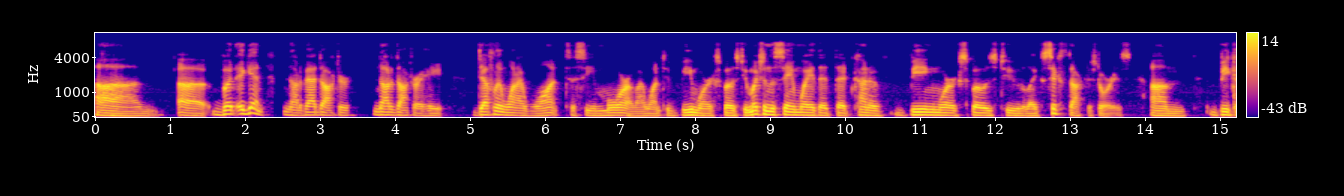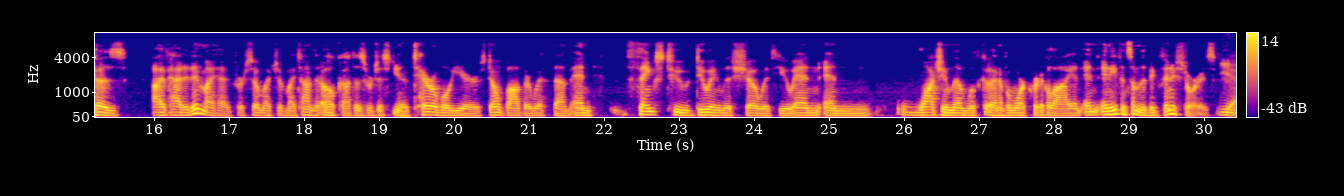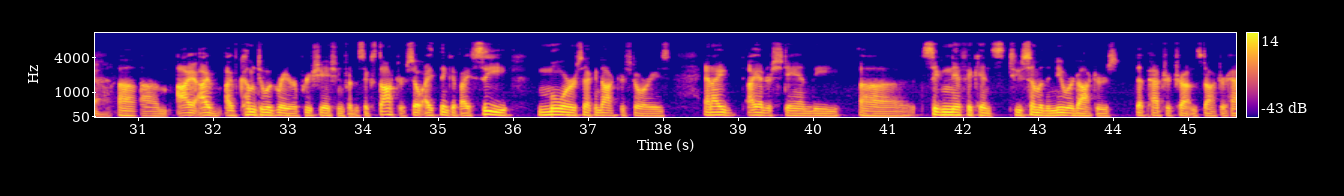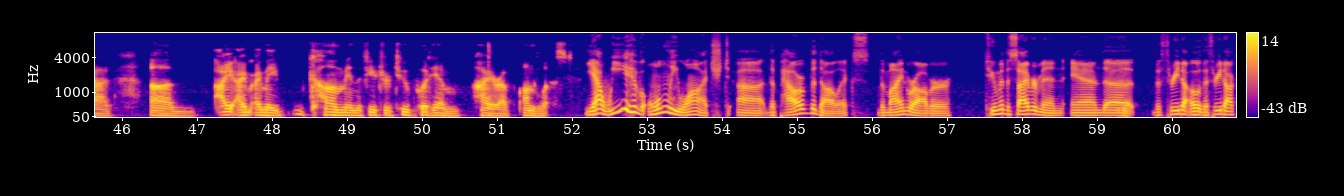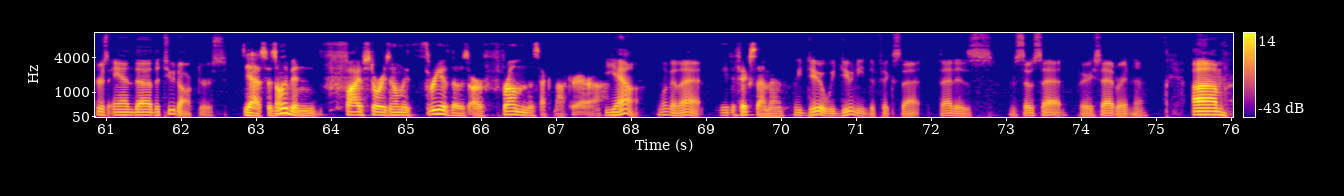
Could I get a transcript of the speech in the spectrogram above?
Um, uh, but again, not a bad doctor, not a doctor I hate. Definitely one I want to see more of. I want to be more exposed to, much in the same way that that kind of being more exposed to like Sixth Doctor stories, um, because I've had it in my head for so much of my time that oh god, those were just you know terrible years. Don't bother with them. And thanks to doing this show with you and and watching them with kind of a more critical eye and, and, and even some of the big finish stories Yeah. um, I, I've I've come to a greater appreciation for the Sixth Doctor. So I think if I see more Second Doctor stories, and I I understand the uh, significance to some of the newer Doctors that Patrick Troughton's Doctor had, um, I, I I may come in the future to put him higher up on the list. Yeah, we have only watched uh, The Power of the Daleks, The Mind Robber, Tomb of the Cybermen, and uh, the three do- oh the three doctors and uh, the two doctors. Yeah, so it's only been five stories, and only three of those are from the Second Doctor era. Yeah, look at that. We need to fix that, man. We do. We do need to fix that. That is, I'm so sad. Very sad right now. Um.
